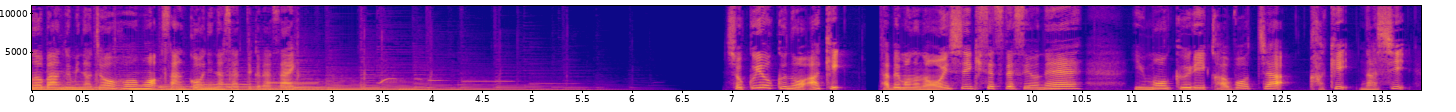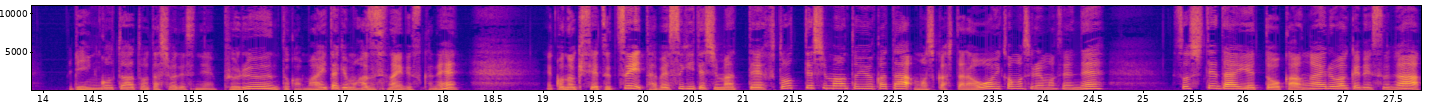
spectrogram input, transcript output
の番組の情報も参考になさってください。食欲の秋。食べ物の美味しい季節ですよね。芋栗かぼちゃ柿梨。りんごとあと私はですねプルーンとか舞茸も外せないですかね。この季節つい食べ過ぎてしまって太ってしまうという方、もしかしたら多いかもしれませんね。そしてダイエットを考えるわけですが、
